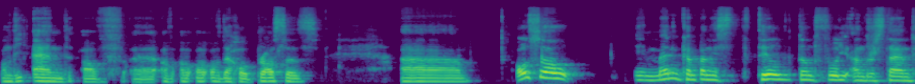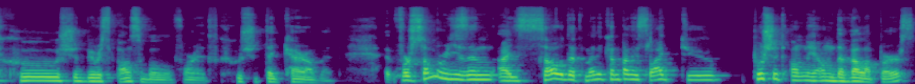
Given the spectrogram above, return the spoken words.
on the end of uh, of, of, of, the whole process uh, also in many companies still don't fully understand who should be responsible for it, who should take care of it. For some reason, I saw that many companies like to push it only on developers,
